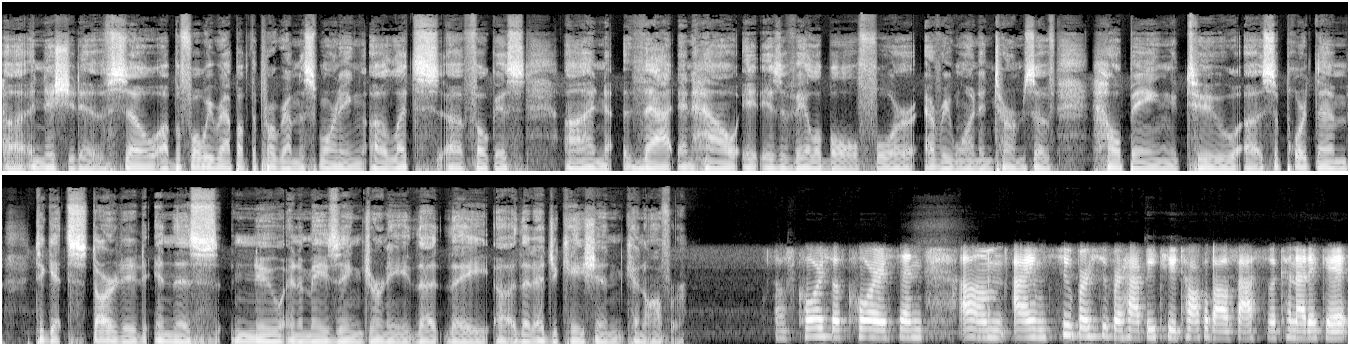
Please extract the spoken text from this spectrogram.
uh, initiative. So uh, before we wrap up the program this morning, uh, let's uh, focus on that and how it is available for everyone in terms of helping to uh, support them to get started in this new and amazing journey that they uh, that education can offer. Of course, of course. And um, I'm super, super happy to talk about FAFSA Connecticut.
